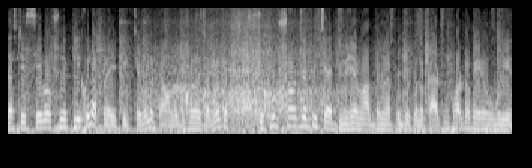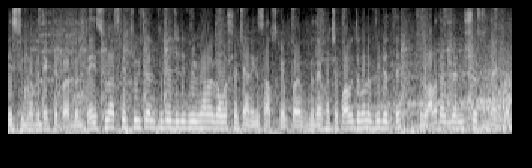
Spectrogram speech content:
জাস্ট এই সেভ অপশনে ক্লিক করলে আপনার এই পিকচারগুলো ডাউনলোড হয়ে যাবে ওকে তো খুব সহজে আপনি চ্যাট জিবির মাধ্যমে আপনি যে কোনো কার্টুন ফটোকে এরকম রিয়েলিস্টিকভাবে দেখতে পারবেন। তো এই ছিল আজকে টিউটোরিয়াল ভিডিও যদি ভিডিও ভালো লাগে, অবশ্যই চ্যানেলকে সাবস্ক্রাইব করবেন দেখা হচ্ছে পরবর্তী কোনো ভিডিওতে। ভালো থাকবেন সুস্থ থাকবেন।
